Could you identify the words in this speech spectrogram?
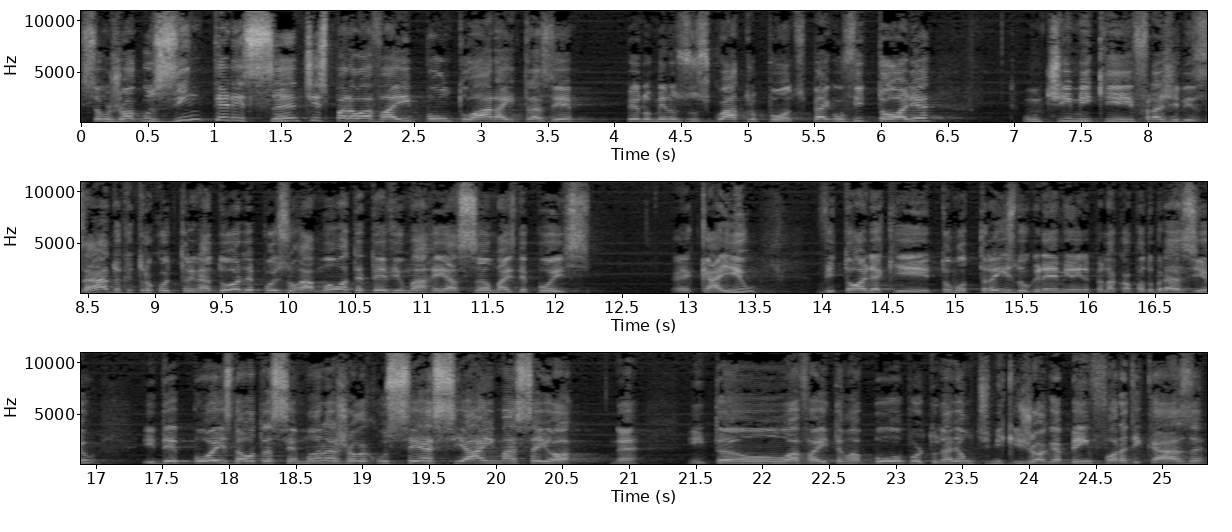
que são jogos interessantes para o Havaí pontuar, aí trazer pelo menos os quatro pontos. Pega o Vitória, um time que fragilizado, que trocou de treinador, depois o Ramon até teve uma reação, mas depois é, caiu. Vitória que tomou três do Grêmio ainda pela Copa do Brasil. E depois, na outra semana, joga com o CSA em Maceió, né? Então, o Havaí tem uma boa oportunidade. É um time que joga bem fora de casa.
